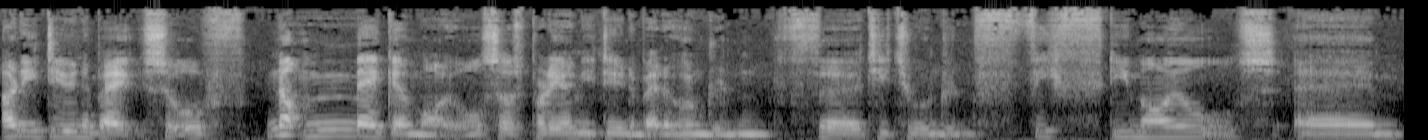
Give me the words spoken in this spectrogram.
only doing about sort of not mega miles. I was probably only doing about 130 to 150 miles. Um,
